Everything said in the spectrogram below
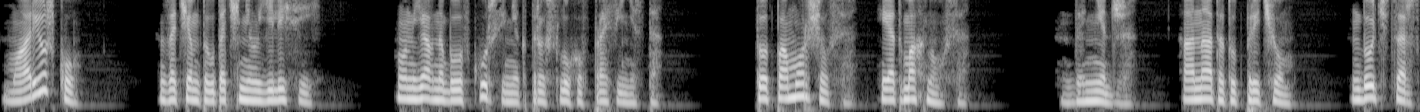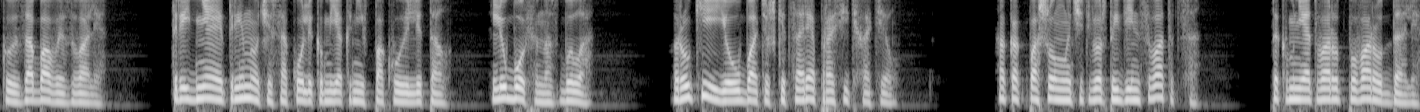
«Марюшку?» — зачем-то уточнил Елисей. Он явно был в курсе некоторых слухов про Финиста. Тот поморщился и отмахнулся. «Да нет же, она-то тут при чем? Дочь царскую забавой звали. Три дня и три ночи соколиком я к ней в покое летал. Любовь у нас была. Руки ее у батюшки царя просить хотел. А как пошел на четвертый день свататься, так мне отворот-поворот дали.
